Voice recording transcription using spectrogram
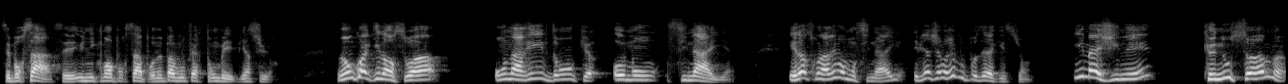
c'est pour ça, c'est uniquement pour ça, pour ne pas vous faire tomber, bien sûr. Donc, quoi qu'il en soit, on arrive donc au mont Sinaï. Et lorsqu'on arrive au mont Sinaï, eh bien, j'aimerais vous poser la question. Imaginez que nous sommes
